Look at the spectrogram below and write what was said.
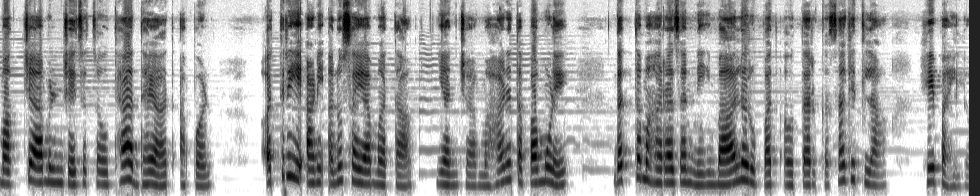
मागच्या म्हणजेच चौथ्या अध्यायात आपण अत्री आणि अनुसया माता यांच्या महान तपामुळे दत्त महाराजांनी बालरूपात अवतार कसा घेतला हे पाहिलं.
